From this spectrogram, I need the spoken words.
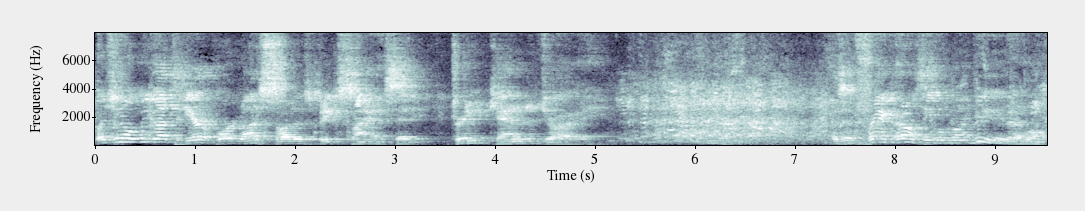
but But you know, we got to the airport and I saw this big sign that said, drink Canada dry. I said, Frank, I don't think we're going to be here that long.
